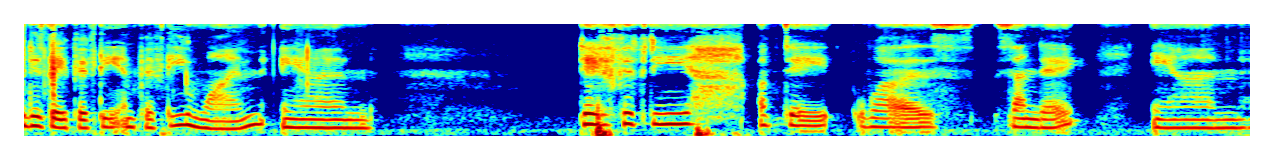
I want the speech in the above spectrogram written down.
It is day 50 and 51, and day 50 update was Sunday, and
